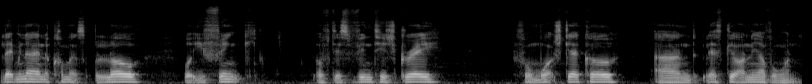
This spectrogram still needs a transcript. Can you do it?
Let me know in the comments below what you think of this vintage grey from Watch Gecko. And let's get on the other one.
